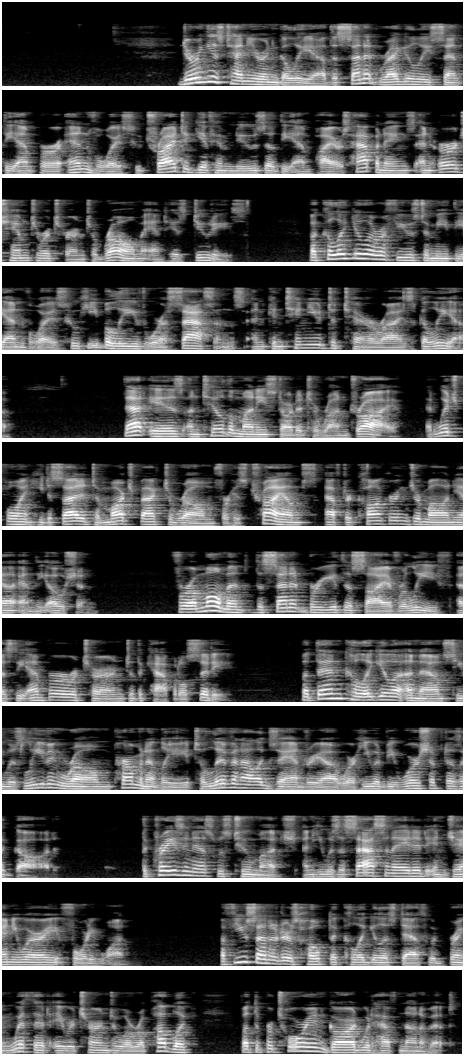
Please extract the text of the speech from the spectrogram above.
During his tenure in Gallia, the Senate regularly sent the emperor envoys who tried to give him news of the empire's happenings and urge him to return to Rome and his duties. But Caligula refused to meet the envoys, who he believed were assassins, and continued to terrorize Gallia. That is, until the money started to run dry, at which point he decided to march back to Rome for his triumphs after conquering Germania and the ocean. For a moment the Senate breathed a sigh of relief as the emperor returned to the capital city. But then Caligula announced he was leaving Rome permanently to live in Alexandria where he would be worshipped as a god. The craziness was too much, and he was assassinated in January 41. A few senators hoped that Caligula's death would bring with it a return to a republic, but the Praetorian Guard would have none of it.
